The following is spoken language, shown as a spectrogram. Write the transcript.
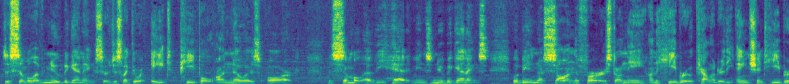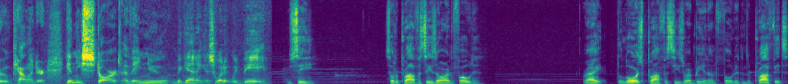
It's a symbol of new beginnings. So just like there were eight people on Noah's Ark, the symbol of the het. It means new beginnings. It would be Nisan the first on the on the Hebrew calendar, the ancient Hebrew calendar. Again, the start of a new beginning is what it would be. You see? So the prophecies are unfolding. Right? The Lord's prophecies are being unfolded, and the prophets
